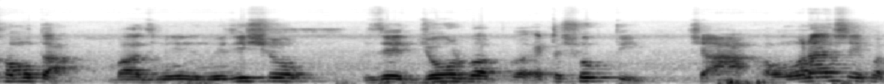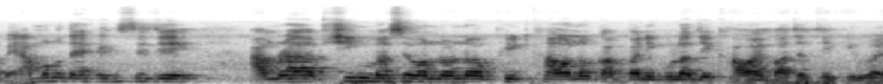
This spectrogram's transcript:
ক্ষমতা বা নিজস্ব যে জোর বা একটা শক্তি, সে অনায়াসে পাবে। এমনও দেখা গেছে যে আমরা শিং মাছে অন্যান্য ফিট খাওয়ানো কোম্পানিগুলো যে খাওয়ায়, বাজার থেকে কিনে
